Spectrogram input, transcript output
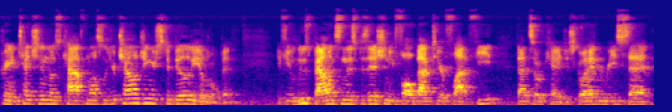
creating tension in those calf muscles. You're challenging your stability a little bit. If you lose balance in this position, you fall back to your flat feet, that's okay. Just go ahead and reset.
